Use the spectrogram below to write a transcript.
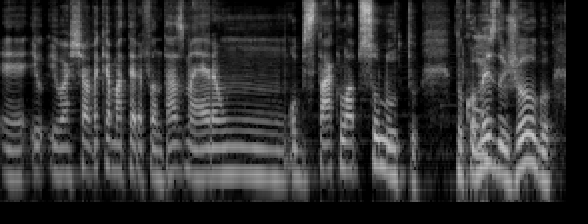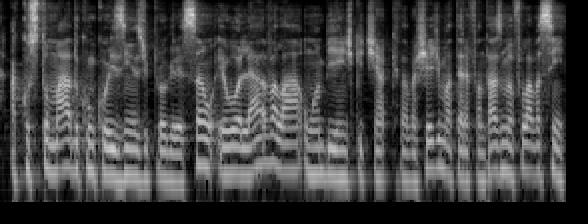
É, eu, eu achava que a matéria fantasma era um obstáculo absoluto. No começo Sim. do jogo, acostumado com coisinhas de progressão, eu olhava lá um ambiente que tinha que tava cheio de matéria fantasma, eu falava assim:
